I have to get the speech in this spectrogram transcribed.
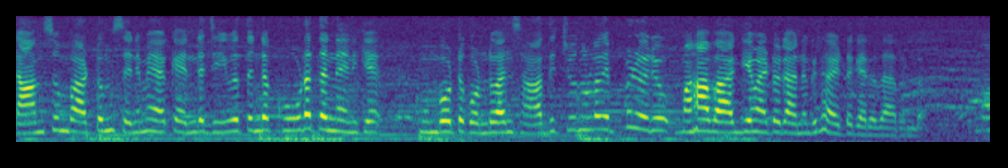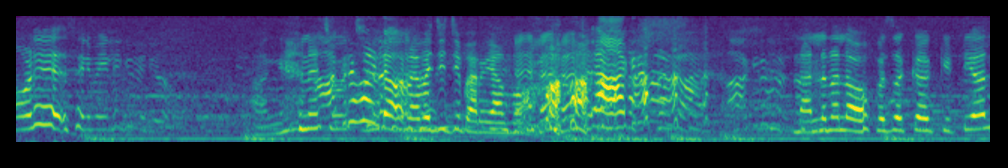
ഡാൻസും പാട്ടും സിനിമയൊക്കെ എന്റെ ജീവിതത്തിന്റെ കൂടെ തന്നെ എനിക്ക് മുമ്പോട്ട് കൊണ്ടുപോകാൻ സാധിച്ചു എന്നുള്ളത് എപ്പോഴും ഒരു മഹാഭാഗ്യമായിട്ട് ഒരു അനുഗ്രഹമായിട്ട് കരുതാറുണ്ട്. മോൾ സിനിമയിലേക്ക് വരുമോ അങ്ങനെ ആഗ്രഹമുണ്ടോ? പ്രവചിച്ച് പറയാമോ? നല്ല നല്ല ഓഫേഴ്സ് ഒക്കെ കിട്ടിയാൽ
